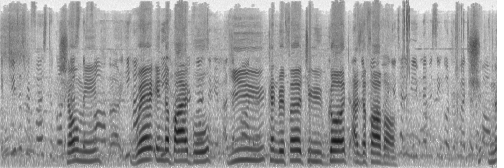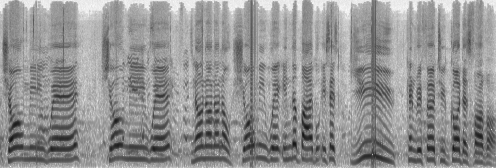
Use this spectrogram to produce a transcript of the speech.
If Jesus refers to God Show as me the Father, Where in the Bible referred to him as the you can refer to God as the Father. Show me where. Show me where. it referred to No, no, no, no. Show me where in the Bible it says you can refer to God as Father.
